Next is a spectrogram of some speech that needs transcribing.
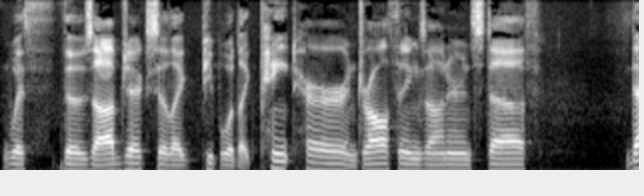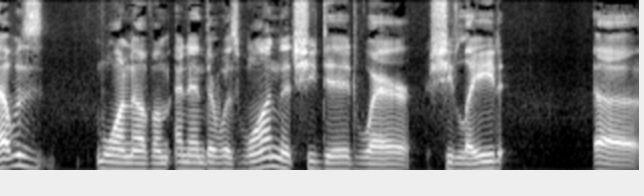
with those objects. So, like, people would, like, paint her and draw things on her and stuff. That was one of them. And then there was one that she did where she laid uh,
